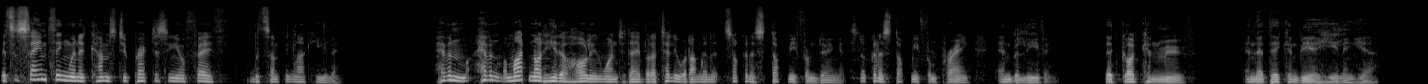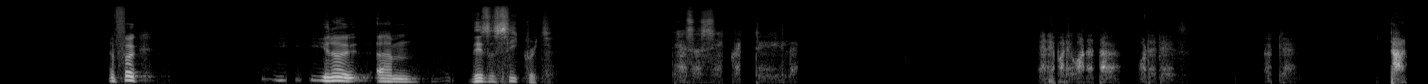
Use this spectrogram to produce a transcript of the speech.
It's the same thing when it comes to practicing your faith with something like healing. Heaven, heaven, I might not hit a hole in one today, but I tell you what, I'm gonna, it's not going to stop me from doing it. It's not going to stop me from praying and believing that God can move and that there can be a healing here. And, folk, you know, um, there's a secret. There's a secret to healing. Anybody want to know what it is? Okay. Don't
